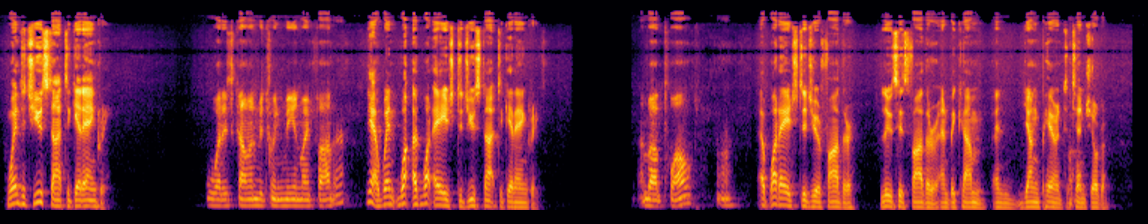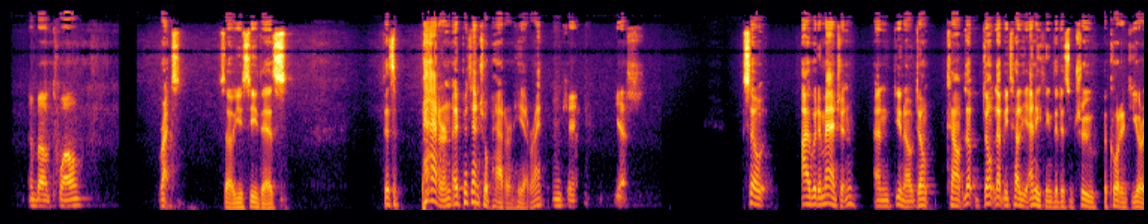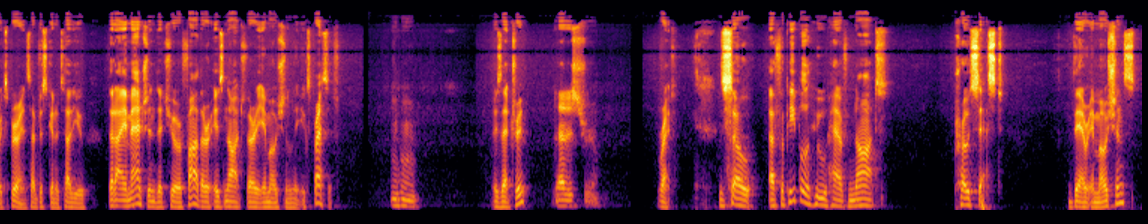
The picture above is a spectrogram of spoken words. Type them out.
When did you start to get angry? What is common between me and my father? Yeah, when what at what age did you start to get angry? About twelve. Uh, At what age did your father lose his father and become a young parent to 10 children? about twelve. Right. So you see there's there's a pattern, a potential pattern here, right? Okay. Yes. So I would imagine, and you know, don't tell, look, don't let me tell you anything that isn't true according to your experience. I'm just going to tell you that I imagine that your father is not very emotionally expressive. hmm Is that true? That is true. Right. So uh, for people who have not processed their emotions,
